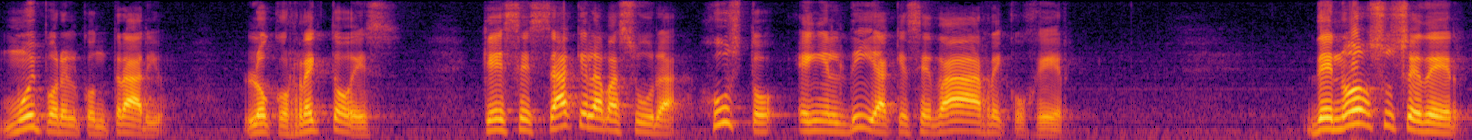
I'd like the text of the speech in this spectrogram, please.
Muy por el contrario, lo correcto es que se saque la basura justo en el día que se va a recoger. De no suceder,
